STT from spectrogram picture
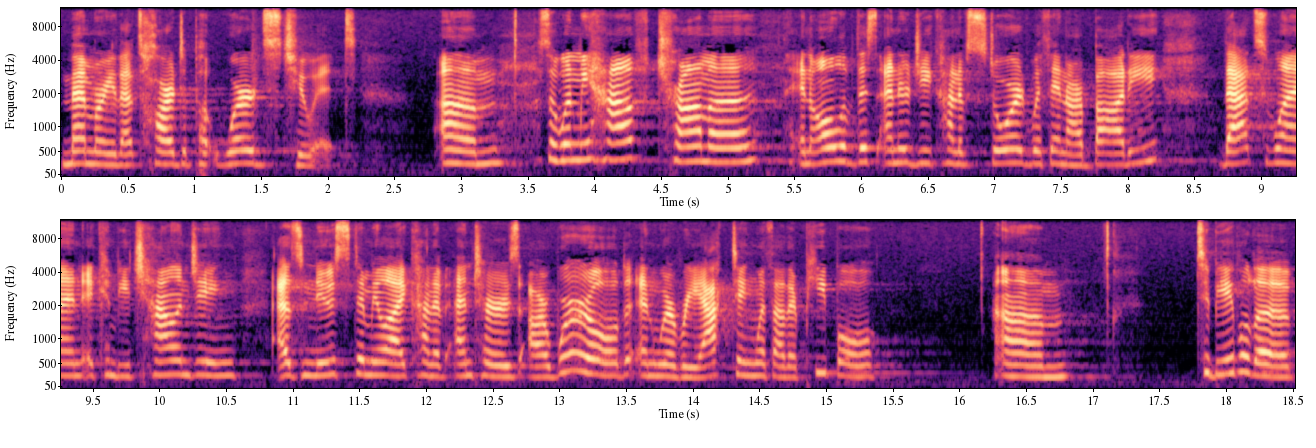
memory that's hard to put words to it. Um, so when we have trauma and all of this energy kind of stored within our body, that's when it can be challenging as new stimuli kind of enters our world and we're reacting with other people um, to be able to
